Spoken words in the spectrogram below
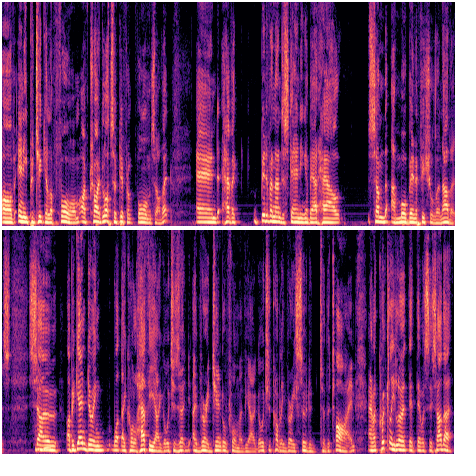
of any particular form. I've tried lots of different forms of it, and have a bit of an understanding about how some are more beneficial than others. So I began doing what they call hatha yoga, which is a, a very gentle form of yoga, which is probably very suited to the time. And I quickly learnt that there was this other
